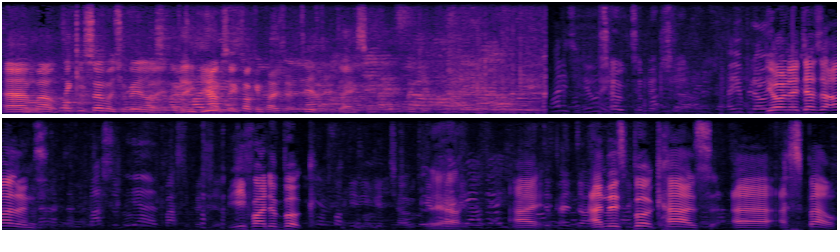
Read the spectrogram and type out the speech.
Um, well, thank you so much for being on it. Thank an you. absolute fucking pleasure. Cheers. Thanks. Thank you. What is he doing? Are you blowing? You're on a desert island. You find a book. Yeah. Aye. and this book has uh, a spell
